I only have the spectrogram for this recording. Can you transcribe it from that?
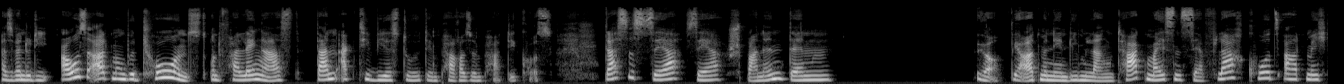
also wenn du die Ausatmung betonst und verlängerst, dann aktivierst du den Parasympathikus. Das ist sehr, sehr spannend, denn ja, wir atmen den lieben langen Tag, meistens sehr flach, kurzatmig,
